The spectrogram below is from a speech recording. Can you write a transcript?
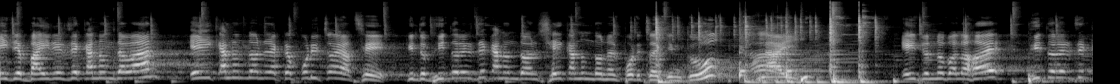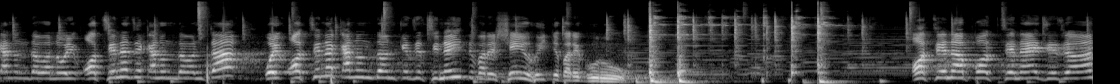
এই যে বাইরের যে কানন দেওয়ান এই কানন্দনের একটা পরিচয় আছে, কিন্তু ভিতরের যে কানন্দন, সেই কানন্দনের পরিচয় কিন্তু নাই। এই জন্য বলা হয়, ভিতরের যে কানন দেওয়ান ওই অচেনা যে কানন দেওয়ানটা ওই অচেনা কানন দেওয়ানকে যে চিনাইতে পারে, সেই হইতে পারে গুরু। অচেনা পথ চেনায় যে যেজন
